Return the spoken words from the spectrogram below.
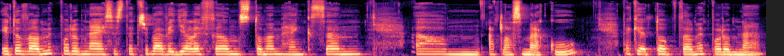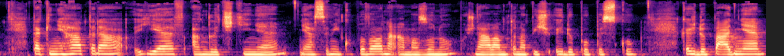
Je to velmi podobné, jestli jste třeba viděli film s Tomem Hanksem um, Atlas mraků, tak je to velmi podobné. Ta kniha teda je v angličtině, já jsem ji kupovala na Amazonu, možná vám to napíšu i do popisku. Každopádně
